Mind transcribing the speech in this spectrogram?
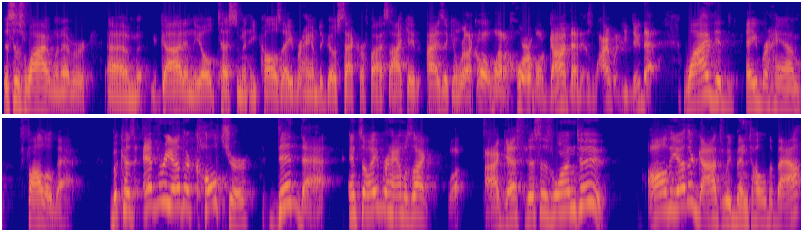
This is why, whenever um, God in the Old Testament, He calls Abraham to go sacrifice Isaac, and we're like, oh, what a horrible God that is. Why would He do that? Why did Abraham follow that? Because every other culture did that. And so Abraham was like, well, I guess this is one too. All the other gods we've been told about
